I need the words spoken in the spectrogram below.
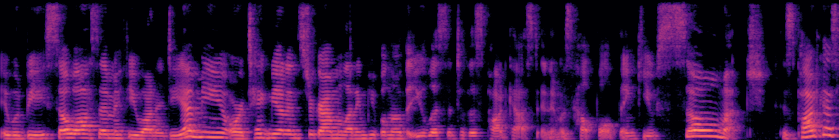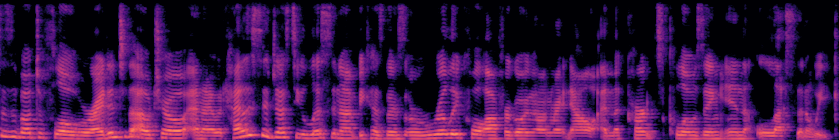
It would be so awesome if you want to DM me or tag me on Instagram letting people know that you listened to this podcast and it was helpful. Thank you so much. This podcast is about to flow right into the outro, and I would highly suggest you listen up because there's a really cool offer going on right now, and the cart's closing in less than a week.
